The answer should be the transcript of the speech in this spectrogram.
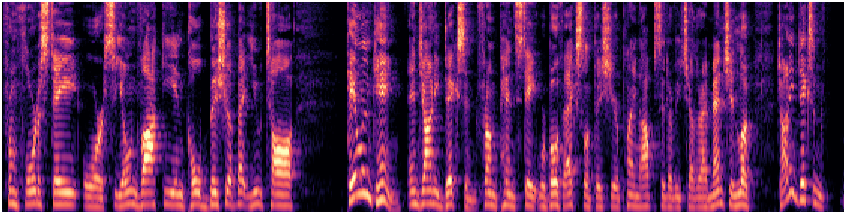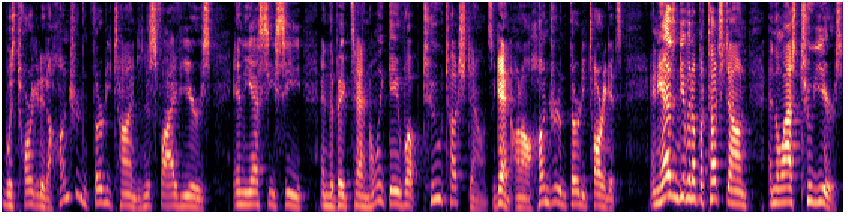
from Florida State or Sione Vaki and Cole Bishop at Utah. Kalen King and Johnny Dixon from Penn State were both excellent this year, playing opposite of each other. I mentioned, look, Johnny Dixon was targeted 130 times in his five years in the SEC and the Big Ten, only gave up two touchdowns, again, on 130 targets. And he hasn't given up a touchdown in the last two years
